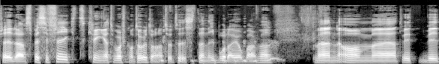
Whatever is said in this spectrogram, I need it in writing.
Frida, specifikt kring Göteborgskontoret då naturligtvis, där ni båda jobbar. Men, men om eh, att vi, vi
